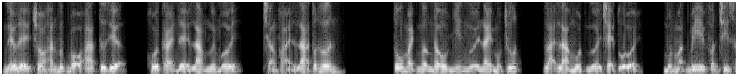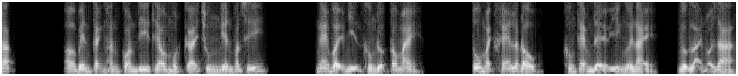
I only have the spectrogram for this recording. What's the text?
Nếu để cho hắn vứt bỏ ác từ thiện, hối cải để làm người mới, chẳng phải là tốt hơn? Tô mạch ngẩng đầu nhìn người này một chút, lại là một người trẻ tuổi, một mặt bi phân chi sắc. Ở bên cạnh hắn còn đi theo một cái trung niên văn sĩ. Nghe vậy nhịn không được cao mày. Tô mạch khẽ lắc đầu, không thèm để ý người này, ngược lại nói ra.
